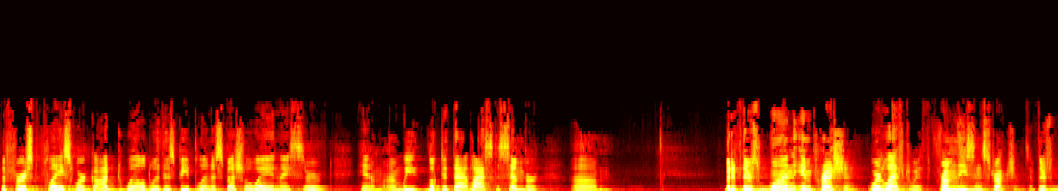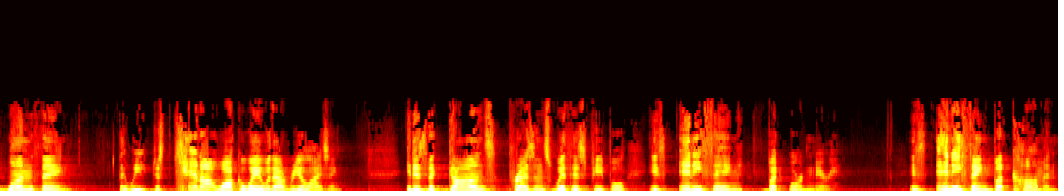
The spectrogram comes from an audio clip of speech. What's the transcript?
The first place where God dwelled with his people in a special way and they served him. Um, we looked at that last December. Um, but if there's one impression we're left with from these instructions, if there's one thing that we just cannot walk away without realizing, it is that God's presence with his people is anything but ordinary. Is anything but common.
